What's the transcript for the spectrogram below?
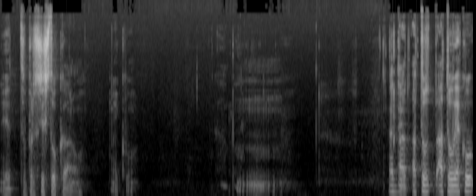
Je to prostě stoka, no. Jako. A, a, to, a to jako,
